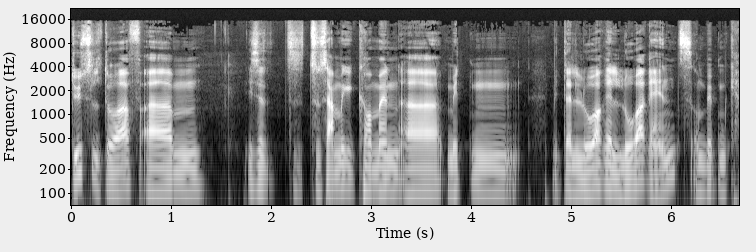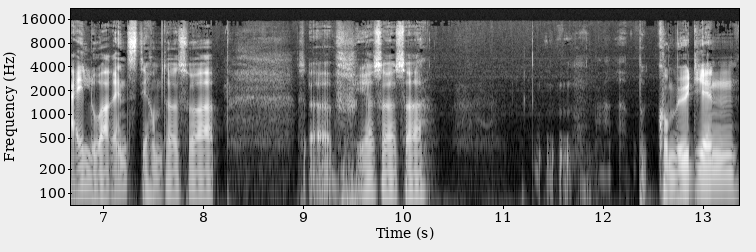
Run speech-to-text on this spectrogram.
Düsseldorf ähm, ist er zusammengekommen äh, mit, dem, mit der Lore Lorenz und mit dem Kai Lorenz. Die haben da so ein, so, ein- ja, so, so ein Komödien.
